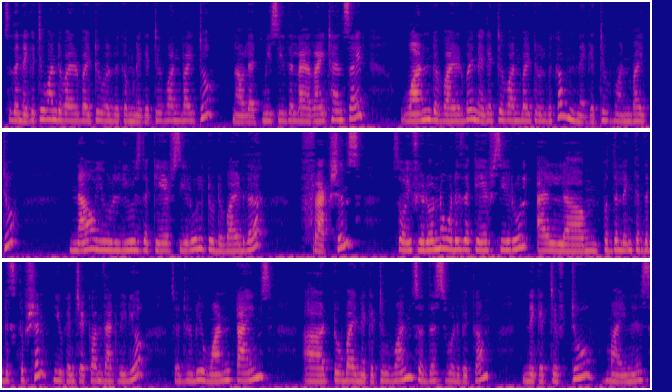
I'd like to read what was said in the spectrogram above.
So the negative 1 divided by 2 will become negative 1 by 2. Now let me see the right hand side. 1 divided by negative 1 by 2 will become negative 1 by 2. Now you will use the KFC rule to divide the fractions. So if you don't know what is the KFC rule, I'll um, put the link in the description. You can check on that video. So it will be 1 times uh, 2 by negative 1. So this would become negative 2 minus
